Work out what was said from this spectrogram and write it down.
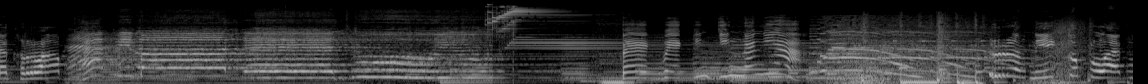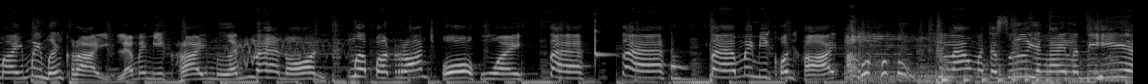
นะครับ แปลกใหม่ไม่เหมือนใคร และไม่มีใครเหมือนแน่นอน เมื่อเปิดร้านโชว์หวย แต่แต่แต่ไม่มีคนขาย แล้วมันจะซื้อยังไงล่ะเนี่ย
